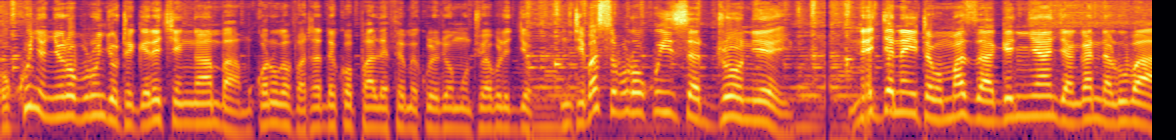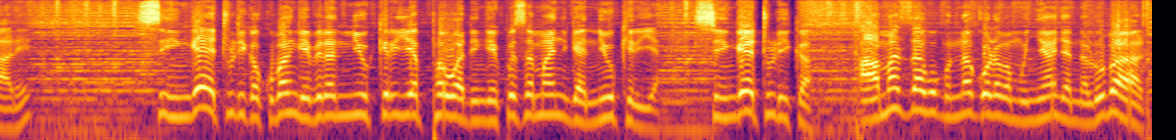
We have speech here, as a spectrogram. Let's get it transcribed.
Okunyonyola obulungi otegere kyeŋŋamba mukono gwaffe ataddeko pal fm ekulera omuntu ya bulijjo nti basobola okuyisa drone eyo nejja neyita mu mazzi ag'ennyanja nga nalubaale singa etulika kubanga ebeera nuclear powered ng'ekwesa maanyi ga nuclear singa etulika amazzi ago gonna golaba mu nnyanja nalubaale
